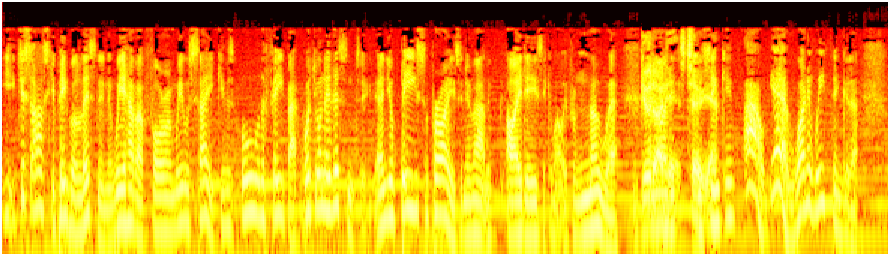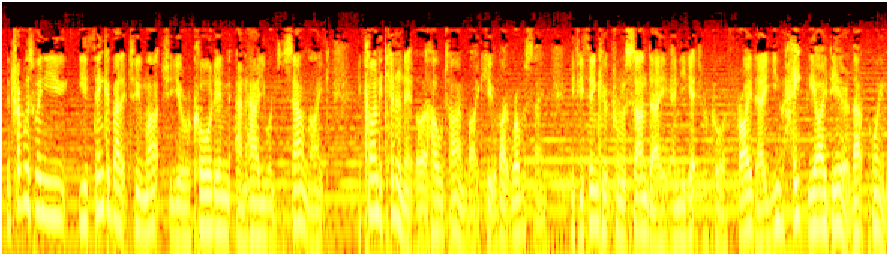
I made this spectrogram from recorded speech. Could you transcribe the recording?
you just ask your people listening, and we have our forum, we will say, give us all the feedback. What do you want to listen to? And you'll be surprised in the amount of ideas that come up with from nowhere. Good And ideas too, You're yeah. thinking, wow, yeah, why didn't we think of that? The trouble is when you, you think about it too much, you're recording and how you want it to sound like, you're kind of killing it the whole time, like you, like Rob was saying. If you think of it from a Sunday and you get to record Friday, you hate the idea at that point.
